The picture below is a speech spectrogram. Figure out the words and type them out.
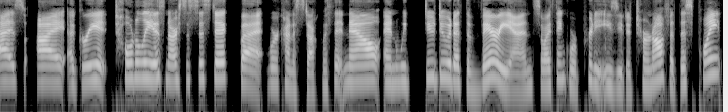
as I agree it totally is narcissistic, but we're kind of stuck with it now. And we do do it at the very end. So I think we're pretty easy to turn off at this point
